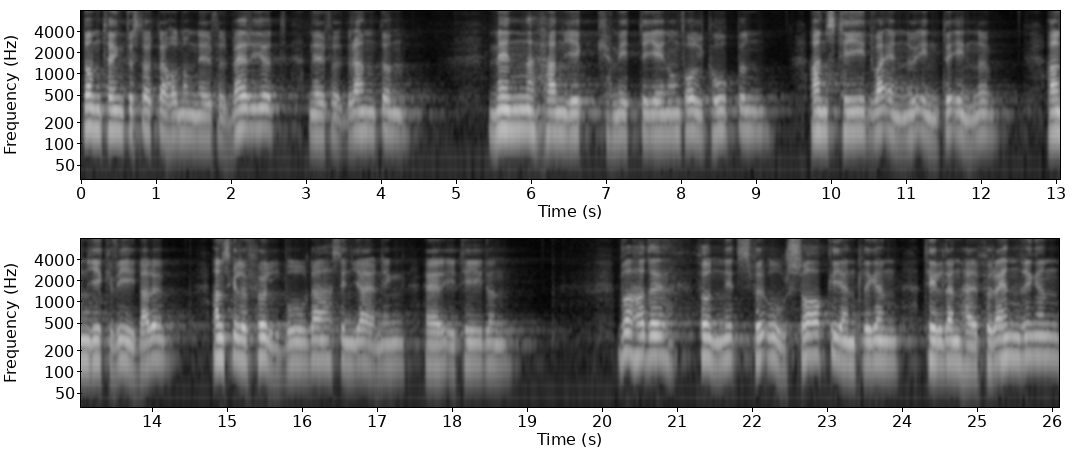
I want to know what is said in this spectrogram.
De tänkte störta honom ner för berget, nerför branten. Men han gick mitt igenom folkhopen. Hans tid var ännu inte inne. Han gick vidare. Han skulle fullborda sin gärning här i tiden. Vad hade funnits för orsak egentligen till den här förändringen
